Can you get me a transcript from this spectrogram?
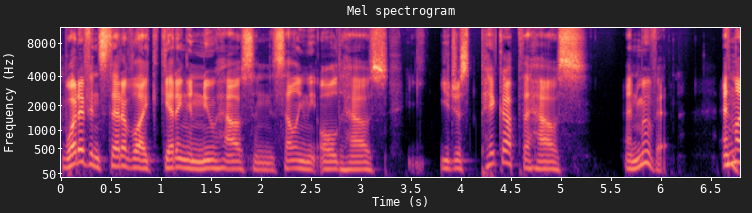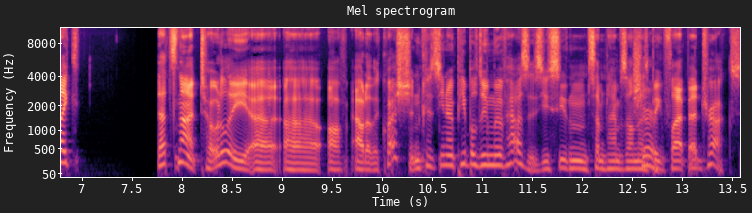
what if instead of like getting a new house and selling the old house, you just pick up the house and move it? And like, that's not totally uh, uh, off out of the question because you know people do move houses. You see them sometimes on Sure. those big flatbed trucks.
